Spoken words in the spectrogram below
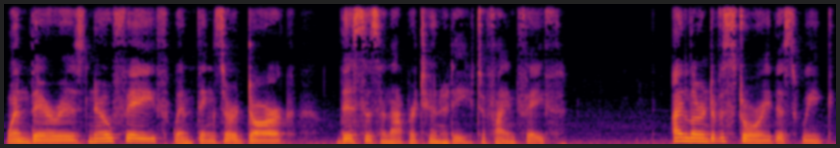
When there is no faith, when things are dark, this is an opportunity to find faith. I learned of a story this week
